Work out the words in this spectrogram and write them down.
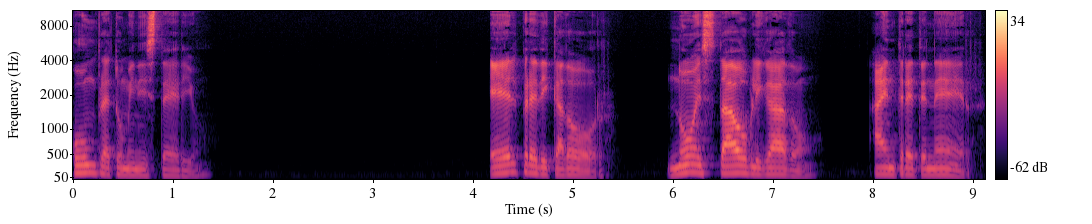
cumple tu ministerio. El predicador no está obligado a entretener,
